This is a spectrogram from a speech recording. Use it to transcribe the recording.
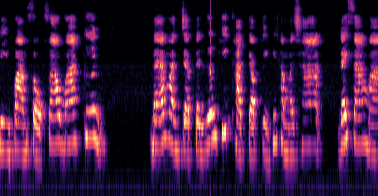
มีความโศกเศร้ามากขึ้น แม้มันจะเป็นเรื่องที่ขัดกับสิ่งที่ธรรมชาติ ได้สร้างมา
